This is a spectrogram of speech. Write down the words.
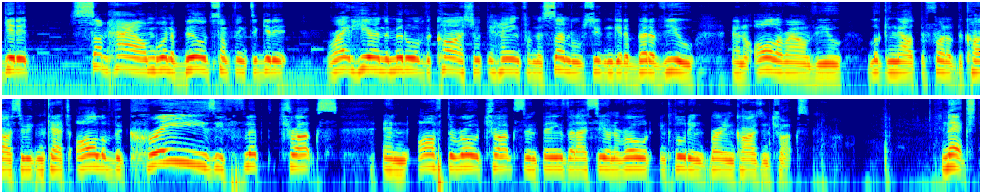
get it somehow. I'm going to build something to get it right here in the middle of the car so it can hang from the sunroof so you can get a better view and an all-around view looking out the front of the car so we can catch all of the crazy flipped trucks and off-the-road trucks and things that I see on the road, including burning cars and trucks. Next,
